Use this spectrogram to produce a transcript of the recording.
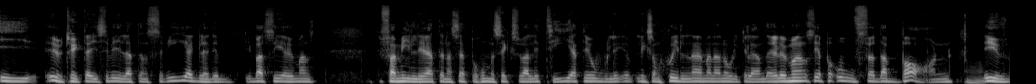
i, uttryckta i civilrättens regler. Det, det är bara att se hur man familjerätten har sett på homosexualitet, det är liksom skillnader mellan olika länder, eller hur man ser på ofödda barn. Mm. Det, är ju,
